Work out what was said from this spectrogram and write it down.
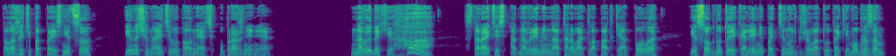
положите под поясницу и начинайте выполнять упражнение. На выдохе «Ха!» Старайтесь одновременно оторвать лопатки от пола и согнутые колени подтянуть к животу таким образом,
